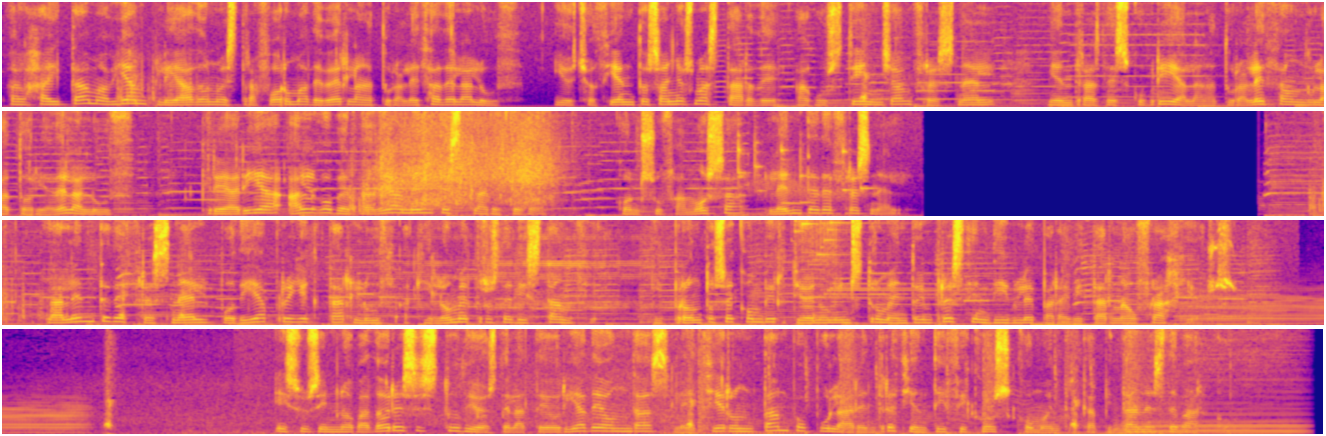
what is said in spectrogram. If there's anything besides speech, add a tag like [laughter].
Al-Haytham había ampliado nuestra forma de ver la naturaleza de la luz, y 800 años más tarde, Agustín Jean Fresnel, mientras descubría la naturaleza ondulatoria de la luz, crearía algo verdaderamente esclarecedor, con su famosa lente de Fresnel. La lente de Fresnel podía proyectar luz a kilómetros de distancia y pronto se convirtió en un instrumento imprescindible para evitar naufragios. Y sus innovadores estudios de la teoría de ondas le hicieron tan popular entre científicos como entre capitanes de barco.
